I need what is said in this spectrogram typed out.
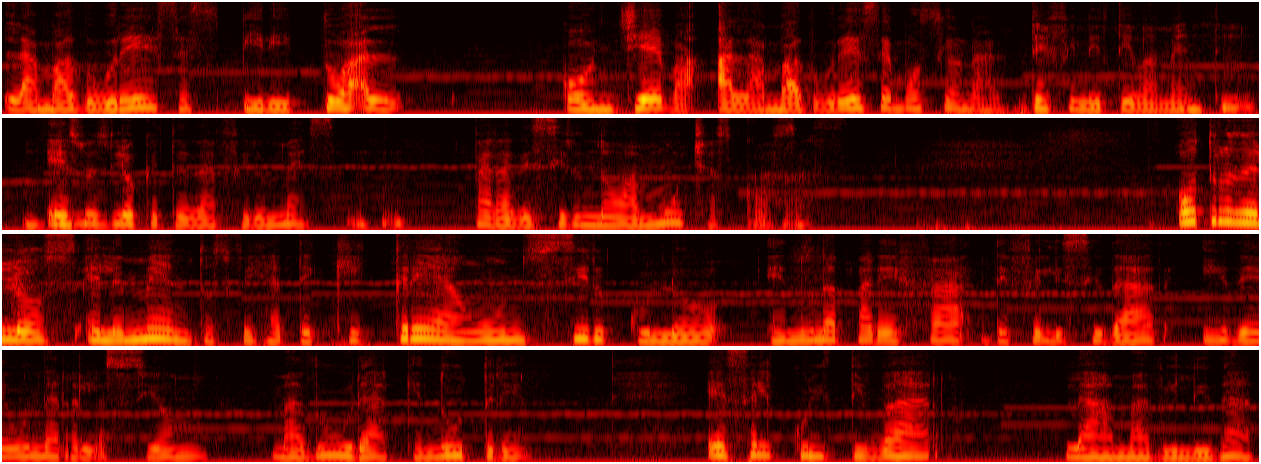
la madurez espiritual conlleva a la madurez emocional? Definitivamente. Eso es lo que te da firmeza para decir no a muchas cosas. Otro de los elementos, fíjate, que crean un círculo en una pareja de felicidad y de una relación madura que nutre, es el cultivar la amabilidad,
